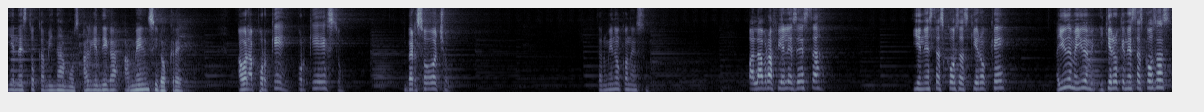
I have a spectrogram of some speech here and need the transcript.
y en esto caminamos. Alguien diga amén si lo cree. Ahora, ¿por qué? ¿Por qué esto? Verso 8. Termino con esto. Palabra fiel es esta. Y en estas cosas quiero que, ayúdeme, ayúdeme. Y quiero que en estas cosas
